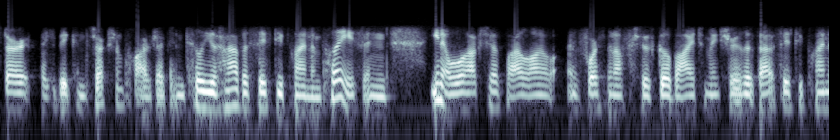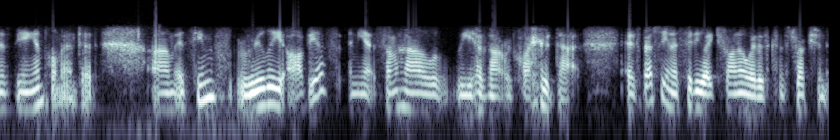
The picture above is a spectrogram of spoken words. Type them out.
start a big construction project until you have a safety plan in place. And, you know, we'll actually have bylaw enforcement officers go by to make sure that that safety plan is being implemented. Um, it seems really obvious, and yet somehow we have not required that, especially in a city like Toronto where there's construction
